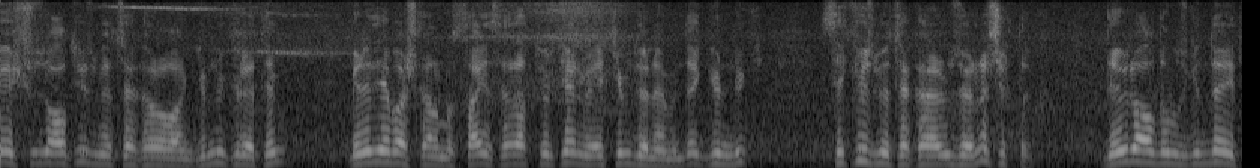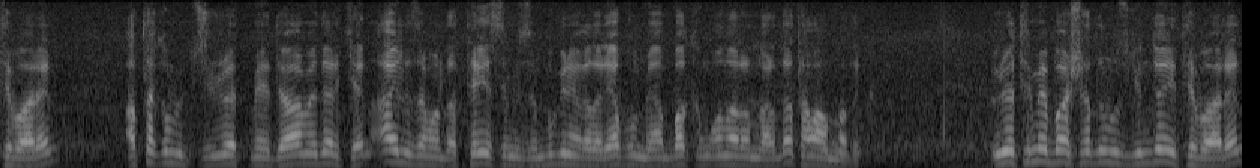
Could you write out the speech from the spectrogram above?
500-600 metrekare olan günlük üretim belediye başkanımız Sayın Serhat Türkel ve ekibi döneminde günlük 800 metrekare üzerine çıktık. Devir aldığımız günden itibaren Atakum için üretmeye devam ederken aynı zamanda tesisimizin bugüne kadar yapılmayan bakım onarımlarını da tamamladık. Üretime başladığımız günden itibaren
